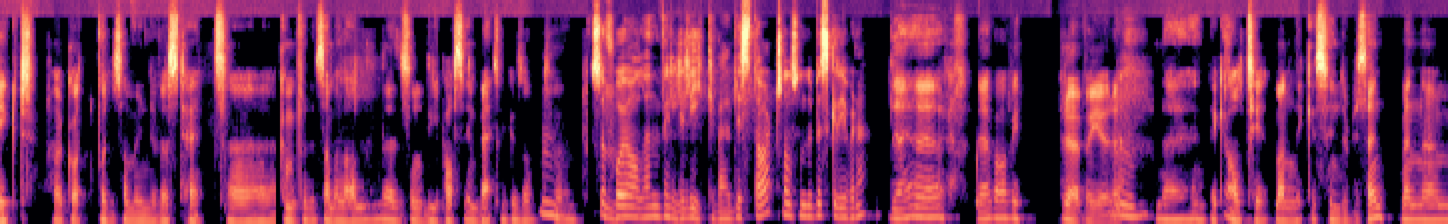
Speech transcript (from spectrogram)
likt, har gått på det samme universitet, kommer fra det samme land, sånn de passer inn bedre. ikke sant? Mm. Så får jo alle en veldig likeverdig start, sånn som du beskriver det? Det, det er hva vi prøver å gjøre. Mm. Det, det, er ikke alltid at man lykkes 100 men um,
